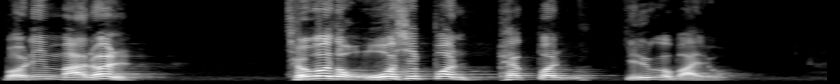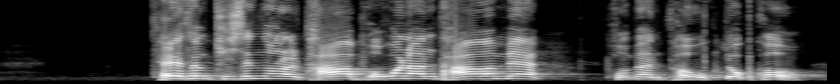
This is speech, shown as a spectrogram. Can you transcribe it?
머릿말을 적어도 50번, 100번 읽어봐요. 대성 귀신론을 다 보고 난 다음에 보면 더욱 좋고,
